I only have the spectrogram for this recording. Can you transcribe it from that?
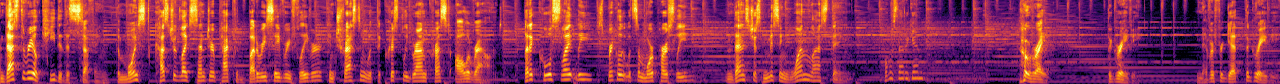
And that's the real key to this stuffing the moist, custard like center packed with buttery, savory flavor, contrasting with the crisply brown crust all around. Let it cool slightly, sprinkle it with some more parsley, and then it's just missing one last thing. What was that again? Oh, right, the gravy. Never forget the gravy.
